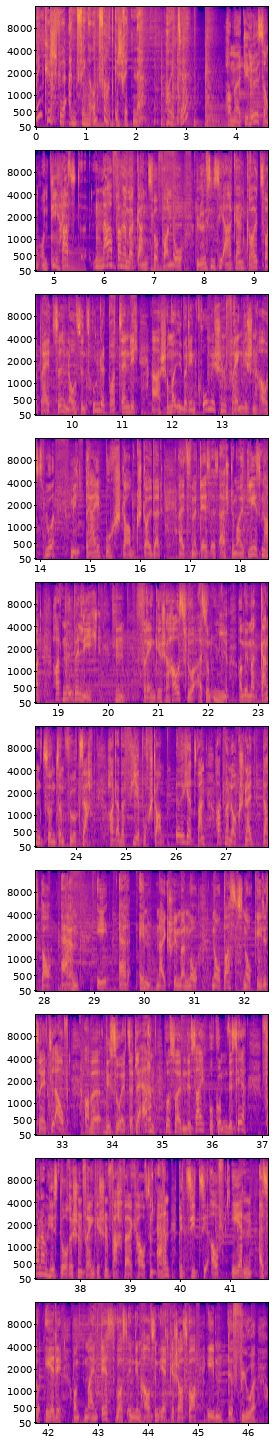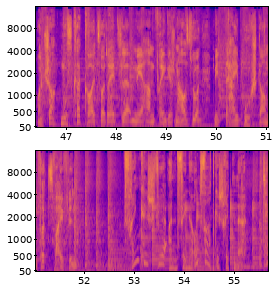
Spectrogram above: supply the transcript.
Fränkisch für Anfänger und Fortgeschrittene. Heute wir die Lösung und die hast. Na, fangen wir ganz von vorn an. Lösen Sie auch gern Kreuzworträtsel, no sind's hundertprozentig auch schon mal über den komischen fränkischen Hausflur mit drei Buchstaben gestolpert. Als man das das erste Mal gelesen hat, hat man überlegt, hm, fränkischer Hausflur. Also mir haben immer Gang zu unserem Flur gesagt, hat aber vier Buchstaben. Irgendwann hat man noch geschnallt, dass da Ern E-R-N geschrieben werden mo. No passt's, no geht das Rätsel auf. Aber wieso jetzt ein Ern? Was soll denn das sein? Wo kommt denn das her? Von einem historischen fränkischen Fachwerkhaus. Und Ern bezieht sie auf Erden, also Erde. Und meint das, was in dem Haus im Erdgeschoss war, eben der Flur. Und schon muss kein Kreuzworträtsler mehr am fränkischen Hausflur mit drei Buchstaben verzweifeln. Fränkisch für Anfänger und Fortgeschrittene.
